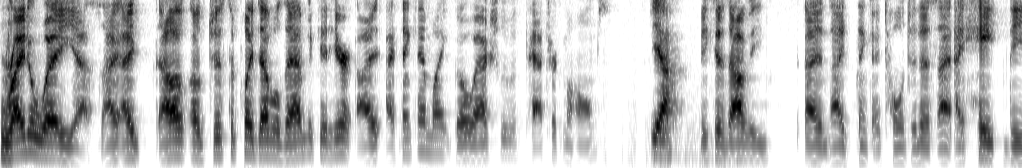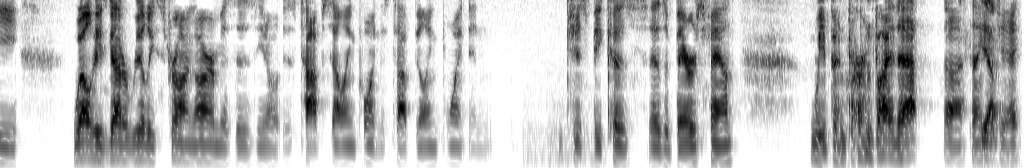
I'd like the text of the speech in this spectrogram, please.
Right away, yes. I, I I'll, I'll, just to play devil's advocate here. I, I think I might go actually with Patrick Mahomes. Yeah, because I I, I think I told you this. I, I hate the well. He's got a really strong arm as his you know his top selling point, his top billing point, and just because as a Bears fan, we've been burned by that. Uh, thanks, yep. Jay.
